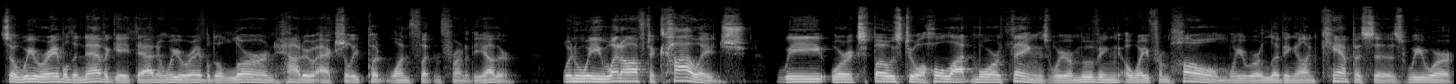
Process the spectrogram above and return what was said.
So we were able to navigate that and we were able to learn how to actually put one foot in front of the other. When we went off to college, we were exposed to a whole lot more things. We were moving away from home. We were living on campuses. We were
